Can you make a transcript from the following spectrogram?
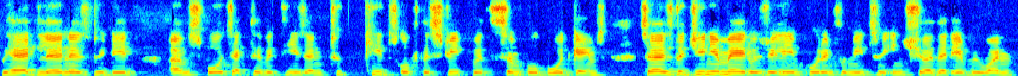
We had learners who did um, sports activities and took kids off the street with simple board games. So, as the junior maid, it was really important for me to ensure that everyone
